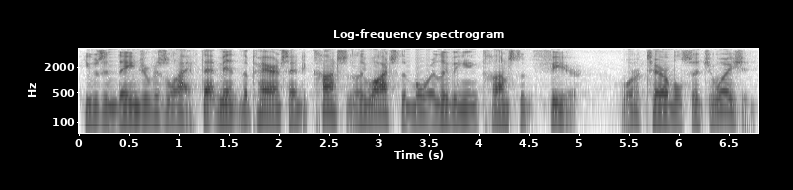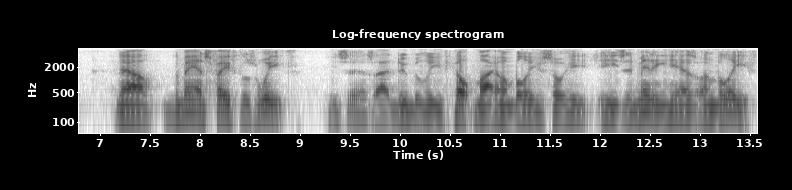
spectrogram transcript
he was in danger of his life. That meant the parents had to constantly watch the boy, living in constant fear. What a terrible situation. Now, the man's faith was weak. He says, I do believe, help my unbelief. So he, he's admitting he has unbelief.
